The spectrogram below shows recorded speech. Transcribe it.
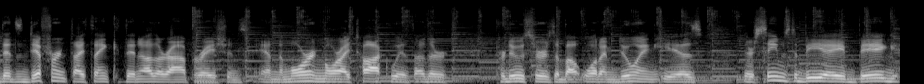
that's different, I think, than other operations. And the more and more I talk with other producers about what I'm doing is there seems to be a big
